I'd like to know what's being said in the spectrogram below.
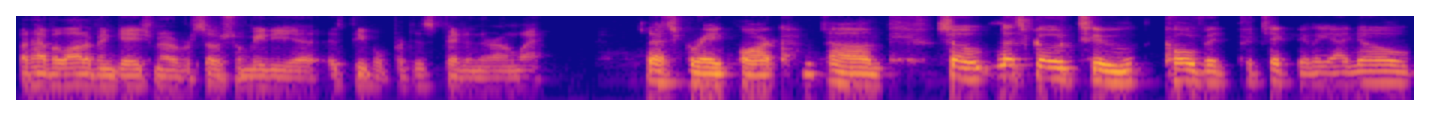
but have a lot of engagement over social media as people participate in their own way. That's great, Mark. Um, so let's go to COVID particularly. I know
